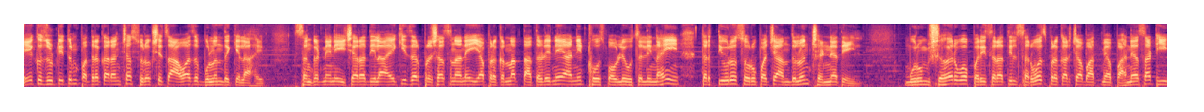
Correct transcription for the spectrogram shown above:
एकजुटीतून पत्रकारांच्या सुरक्षेचा आवाज बुलंद केला आहे. संघटनेने इशारा दिला आहे की जर प्रशासनाने या प्रकरणात तातडीने आणि ठोस पावले उचलली नाही तर तीव्र स्वरूपाचे आंदोलन छेडण्यात येईल. मुरुम शहर व परिसरातील सर्वच प्रकारच्या बातम्या पाहण्यासाठी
